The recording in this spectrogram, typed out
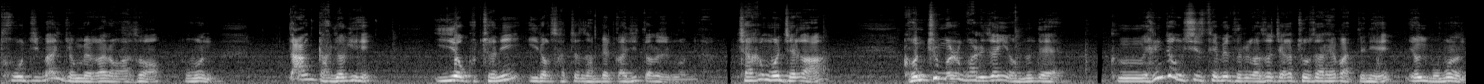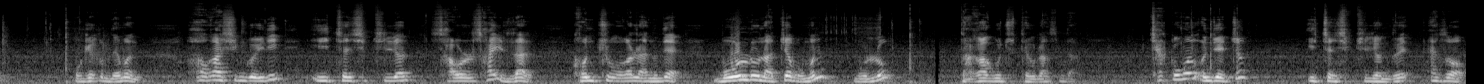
토지만 경매가 나와서 보면 땅 가격이 2억 9천이 1억 4천3백까지 떨어진 겁니다. 자, 그러면 제가 건축물 관리장이 없는데 그 행정 시스템에 들어가서 제가 조사를 해봤더니 여기 보면 보게끔 되면 허가 신고일이 2017년 4월 4일 날 건축 허가를 났는데 뭘로 났죠? 보면 뭘로? 다가구 주택으로 났습니다. 착공은 언제 했죠? 2017년도에 해서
